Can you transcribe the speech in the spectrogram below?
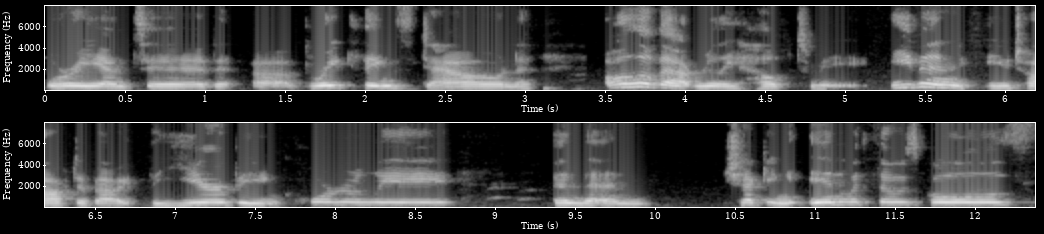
oriented uh, break things down all of that really helped me. Even you talked about the year being quarterly and then checking in with those goals.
